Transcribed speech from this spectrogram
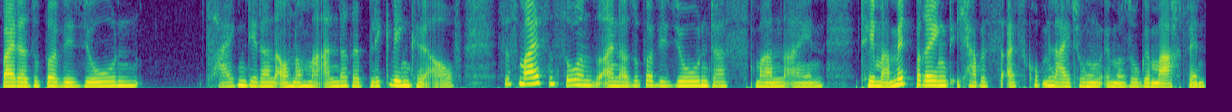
bei der Supervision, zeigen dir dann auch nochmal andere Blickwinkel auf. Es ist meistens so in so einer Supervision, dass man ein Thema mitbringt. Ich habe es als Gruppenleitung immer so gemacht, wenn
